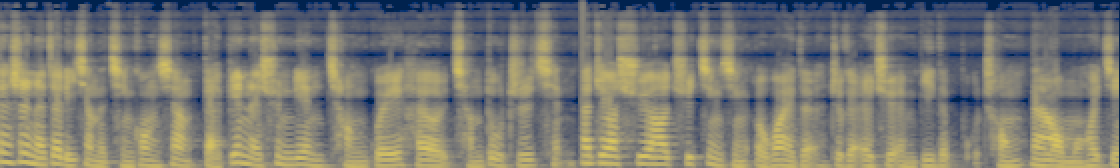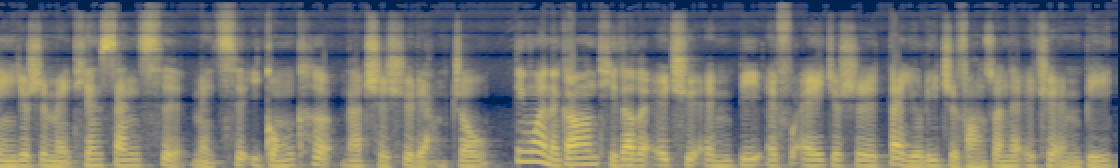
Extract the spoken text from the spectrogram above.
但是呢，在理想的情况下，改变了训练常规还有强度之前，那就要需要去进行额外的这个 HMB 的补充。那我们会建议就是每天三次，每次一公克，那持续两周。另外呢，刚刚提到的 HMBFA 就是带游离脂肪酸的 HMB，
